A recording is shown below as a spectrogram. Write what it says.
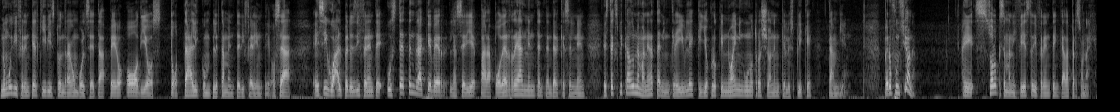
No muy diferente al que he visto en Dragon Ball Z, pero oh Dios, total y completamente diferente. O sea, es igual, pero es diferente. Usted tendrá que ver la serie para poder realmente entender qué es el Nen. Está explicado de una manera tan increíble que yo creo que no hay ningún otro shonen que lo explique tan bien. Pero funciona. Eh, solo que se manifiesta diferente en cada personaje.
